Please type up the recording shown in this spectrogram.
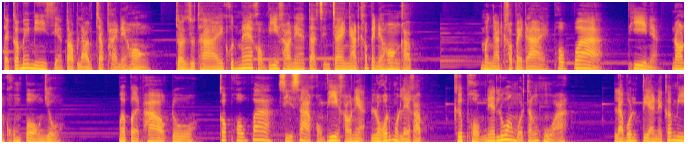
แต่ก็ไม่มีเสียงตอบรับจากภายในห้อง จนสุดท้ายคุณแม่ของพี่เขาเนี่ยตัดสินใจงัดเข้าไปในห้องครับเมื่องัดเข้าไปได้ พบว่าพี่เนี่ยนอนคุมโปงอยู่ เมื่อเปิดผ้าออกดู ก็พบว่าศีรษะของพี่เขาเนี่ยโล้นหมดเลยครับ คือผมเนี่ยร่วงหมดทั้งหัว แล้วบนเตียงเนี่ยก็มี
